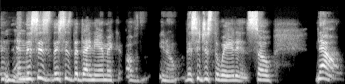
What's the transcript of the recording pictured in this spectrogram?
And, mm-hmm. and this is this is the dynamic of you know this is just the way it is. So now,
